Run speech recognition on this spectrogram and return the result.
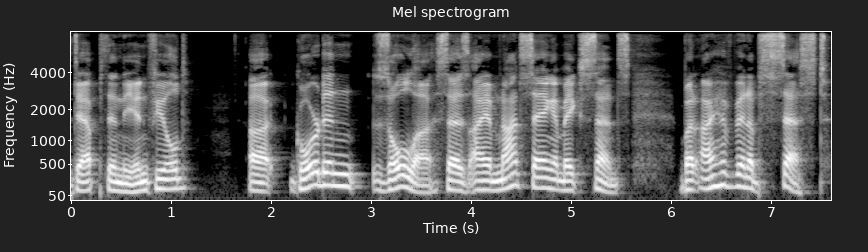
depth in the infield. Uh, Gordon Zola says, I am not saying it makes sense, but I have been obsessed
